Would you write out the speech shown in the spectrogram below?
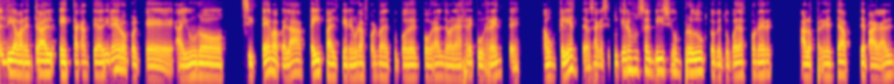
al día van a entrar esta cantidad de dinero porque hay unos sistemas, ¿verdad? PayPal tiene una forma de tu poder cobrar de manera recurrente a un cliente. O sea que si tú tienes un servicio, un producto que tú puedas poner a los clientes de pagar de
